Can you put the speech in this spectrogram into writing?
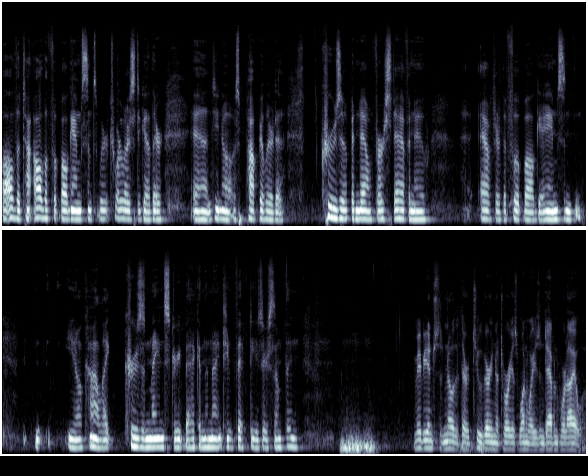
all the time, all the football games since we were twirlers together, and you know it was popular to cruise up and down First Avenue after the football games and you know kind of like cruising main street back in the 1950s or something You may be interested to know that there are two very notorious one-ways in Davenport, Iowa.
